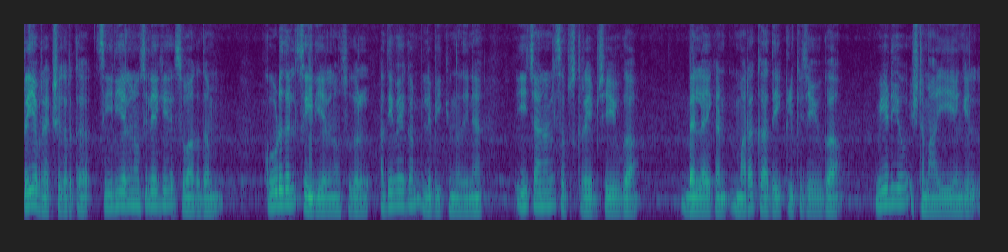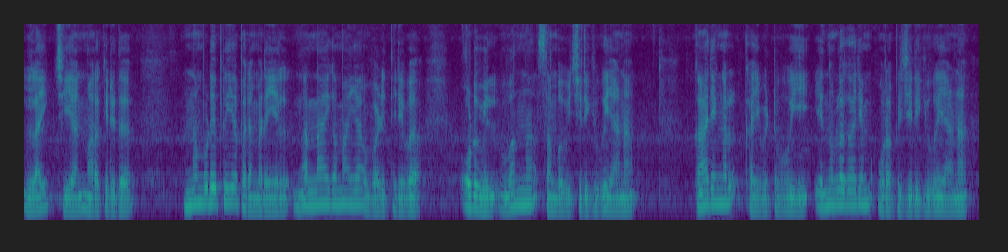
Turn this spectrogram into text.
പ്രിയ പ്രേക്ഷകർക്ക് സീരിയൽ ന്യൂസിലേക്ക് സ്വാഗതം. കൂടുതൽ സീരിയൽ ന്യൂസുകൾ അതിവേഗം ലഭിക്കുന്നതിന് ഈ ചാനൽ സബ്സ്ക്രൈബ് ചെയ്യുക. ബെല്ലൈക്കൺ മറക്കാതെ ക്ലിക്ക് ചെയ്യുക. വീഡിയോ ഇഷ്ടമായി എങ്കിൽ ലൈക്ക് ചെയ്യാൻ മറക്കരുത്. നമ്മുടെ പ്രിയ പരമ്പരയിൽ നിർണായകമായ വഴിത്തിരിവ് ഒടുവിൽ വന്ന് സംഭവിച്ചിരിക്കുകയാണ്. കാര്യങ്ങൾ കൈവിട്ടുപോയി എന്നുള്ള കാര്യം ഉറപ്പിച്ചിരിക്കുകയാണ്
